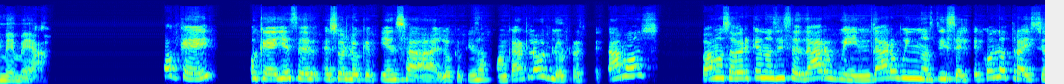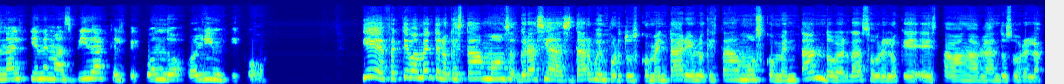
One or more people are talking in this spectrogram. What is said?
MMA. Ok, ok, eso es lo que piensa, lo que piensa Juan Carlos, lo respetamos. Vamos a ver qué nos dice Darwin. Darwin nos dice, el taekwondo tradicional tiene más vida que el taekwondo olímpico. Y efectivamente lo que estábamos, gracias Darwin por tus comentarios, lo que estábamos comentando, ¿verdad? Sobre lo que estaban hablando sobre la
